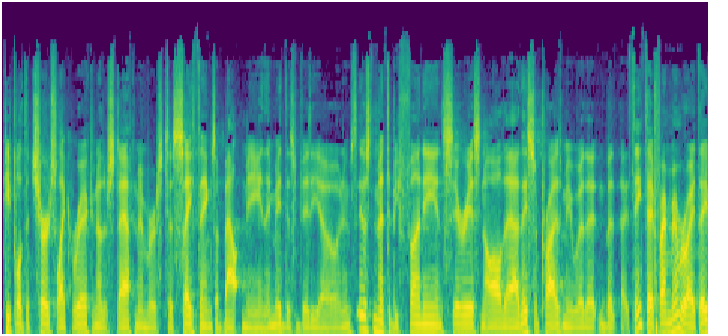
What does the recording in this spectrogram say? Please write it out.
people at the church like Rick and other staff members to say things about me. And they made this video, and it was, it was meant to be funny and serious and all that. And they surprised me with it. But I think that if I remember right, they,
